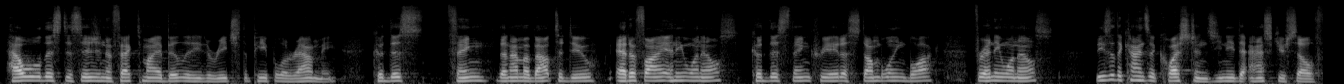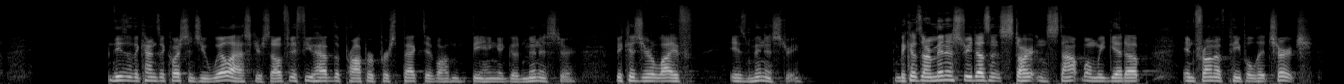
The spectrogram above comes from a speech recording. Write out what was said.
How will this decision affect my ability to reach the people around me? Could this thing that I'm about to do edify anyone else? Could this thing create a stumbling block for anyone else? These are the kinds of questions you need to ask yourself. These are the kinds of questions you will ask yourself if you have the proper perspective on being a good minister, because your life is ministry. Because our ministry doesn't start and stop when we get up in front of people at church.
